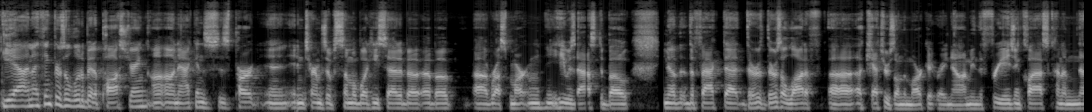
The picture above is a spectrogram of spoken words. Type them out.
Yeah, and I think there's a little bit of posturing on, on Atkins' part in, in terms of some of what he said about about uh, Russ Martin. He, was asked about, you know, the, the fact that there's there's a lot of uh, catchers on the market right now. I mean, the free agent class kind of ne-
